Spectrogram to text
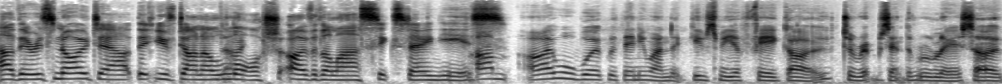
uh, there is no doubt that you've done a lot over the last 16 years. Um, I will work with anyone that gives me a fair go to represent the rural area. So,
